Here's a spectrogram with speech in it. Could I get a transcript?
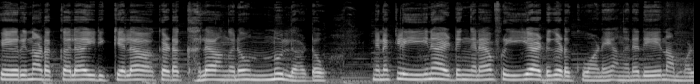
കയറി നടക്കല ഇരിക്കല കിടക്കല അങ്ങനെ ഒന്നുമില്ല കേട്ടോ ഇങ്ങനെ ക്ലീൻ ആയിട്ട് ഇങ്ങനെ ഫ്രീ ആയിട്ട് കിടക്കുവാണേ. അങ്ങനെ ദേ നമ്മൾ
